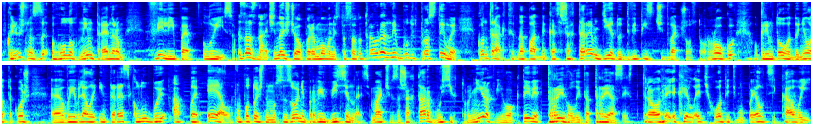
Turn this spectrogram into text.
включно з головним тренером Філіпе Луїсом. Зазначено, що перемовини стосовно Траоре не будуть простими. Контракт нападника з Шахтарем діє до 2026 року. Окрім того, до нього також е, виявляли інтерес клуби АПЛ. У поточному сезоні провів 18 матчів за Шахтар в усіх турнірах. В його активі 3 голи та 3 асисти. Траоре, який ледь ходить в УПЛ, цікавий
